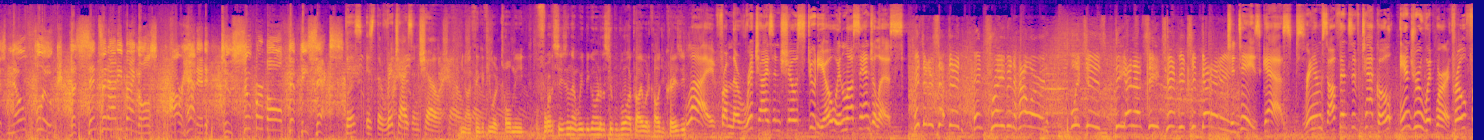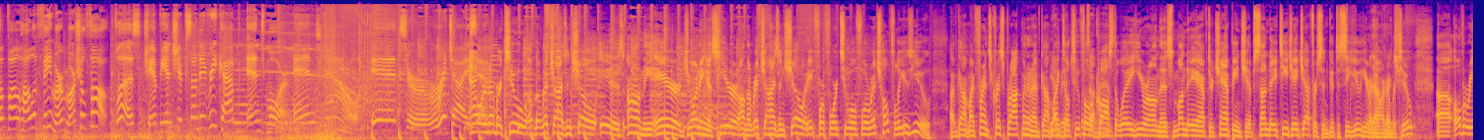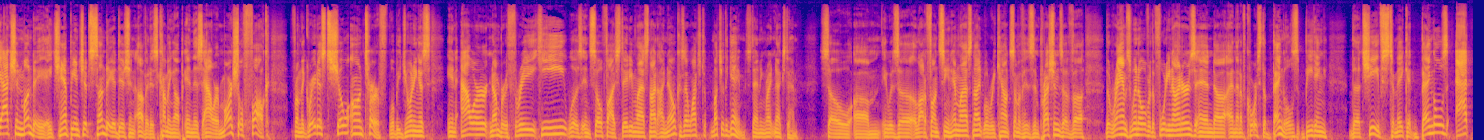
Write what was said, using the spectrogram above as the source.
is no fluke. The Cincinnati Bengals are headed to Super Bowl 56. This is the Rich Eisen Show. You know, I think if you would have told me before the season that we'd be going to the Super Bowl, I probably would have called you crazy. Live from the Rich Eisen Show studio in Los Angeles. It's intercepted, and Travin Howard clinches the NFC Championship game. Today's guests Rams offensive tackle Andrew Whitworth, Pro Football Hall of Famer Marshall Faulk, plus Championship Sunday recap and more. And now, it's Rich Eisen. Hour number two of the Rich Eisen Show is on the air. Joining us here on the Rich Eisen Show at 844 204 Rich, hopefully, is you. I've got my friends Chris Brockman and I've got Yeah, Mike Rich. Del Tufo up, across man? the way here on this Monday after championship Sunday. TJ Jefferson, good to see you here in What up, hour number two. Uh, Overreaction Monday, a championship Sunday edition of it is coming up in this hour. Marshall Faulk from the greatest show on turf will be joining us in hour number three. He was in SoFi Stadium last night. I know because I watched much of the game standing right next to him. So um, it was uh, a lot of fun seeing him last night. We'll recount some of his impressions of uh, the Rams win over the 49ers and uh, and then of course the Bengals beating the Chiefs to make it Bengals at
